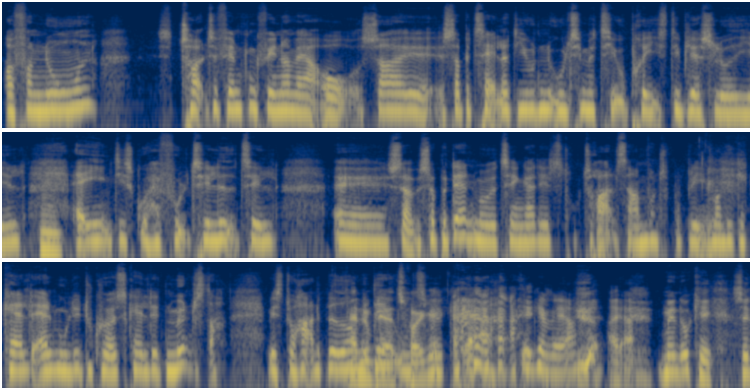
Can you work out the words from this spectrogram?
og for nogen 12-15 kvinder hver år, så, øh, så betaler de jo den ultimative pris, de bliver slået ihjel mm. af en, de skulle have fuld tillid til. Øh, så, så på den måde tænker jeg, at det er et strukturelt samfundsproblem, og vi kan kalde det alt muligt. Du kan også kalde det et mønster, hvis du har det bedre ja, med det tryk, udtryk. Ja, det kan være. Ej, ja. Men okay, så,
